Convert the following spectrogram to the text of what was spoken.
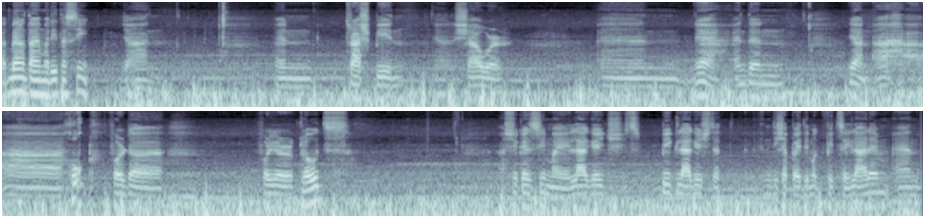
At meron tayong maliit na sink. Dyan and trash bin. Yan, shower. And yeah. And then yan uh, uh, hook for the for your clothes. As you can see my luggage it's big luggage that hindi siya pwede mag-fit sa ilalim. And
